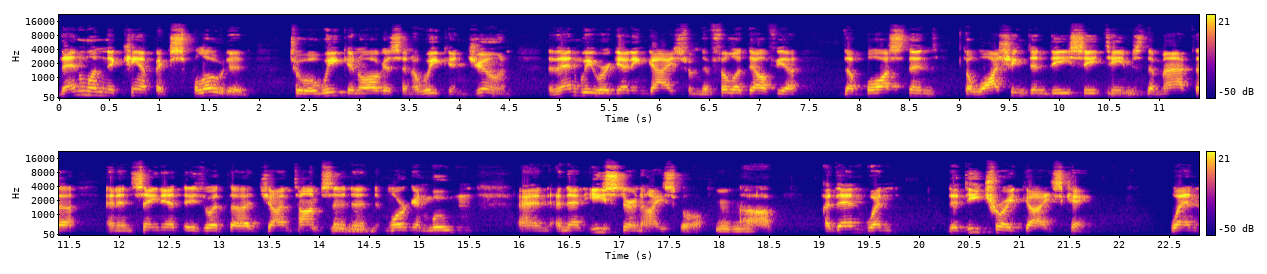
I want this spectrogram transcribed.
Then, when the camp exploded to a week in August and a week in June, then we were getting guys from the Philadelphia, the Boston, the Washington, D.C. teams, DeMatha, and in St. Anthony's with uh, John Thompson Mhm. and Morgan Wootten, and, and then Eastern High School. Mhm. Uh, and then when the Detroit guys came, when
